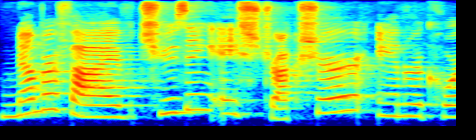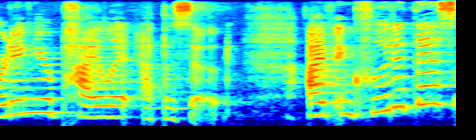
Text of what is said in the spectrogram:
Number five, choosing a structure and recording your pilot episode. I've included this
